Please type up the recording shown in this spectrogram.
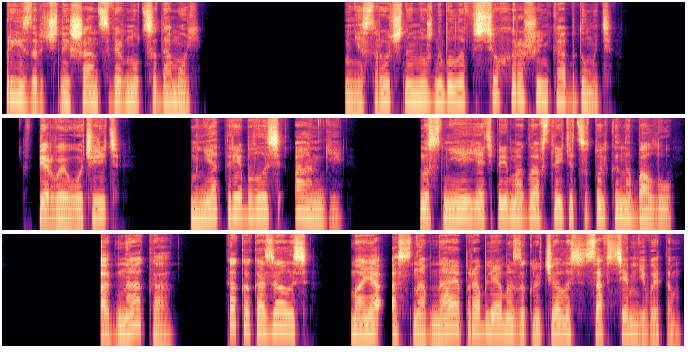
призрачный шанс вернуться домой. Мне срочно нужно было все хорошенько обдумать. В первую очередь, мне требовалась Анги, но с ней я теперь могла встретиться только на балу. Однако, как оказалось, моя основная проблема заключалась совсем не в этом.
